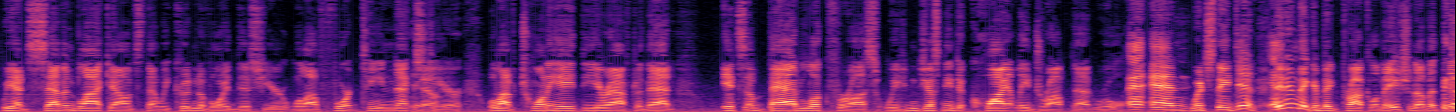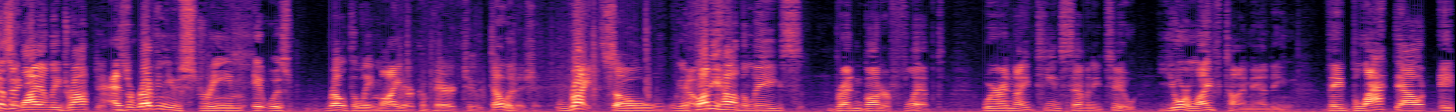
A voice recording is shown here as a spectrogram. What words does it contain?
we had seven blackouts that we couldn't avoid this year. We'll have 14 next Yeah. year. We'll have 28 the year after that. It's a bad look for us. We just need to quietly drop that rule. A- and which they did. They didn't make a big proclamation of it Because they it- quietly dropped it. as a revenue stream, it was relatively minor compared to television. Right. So you know, Funny how the league's bread and butter flipped, where in 1972, your lifetime, Andy, they blacked out a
